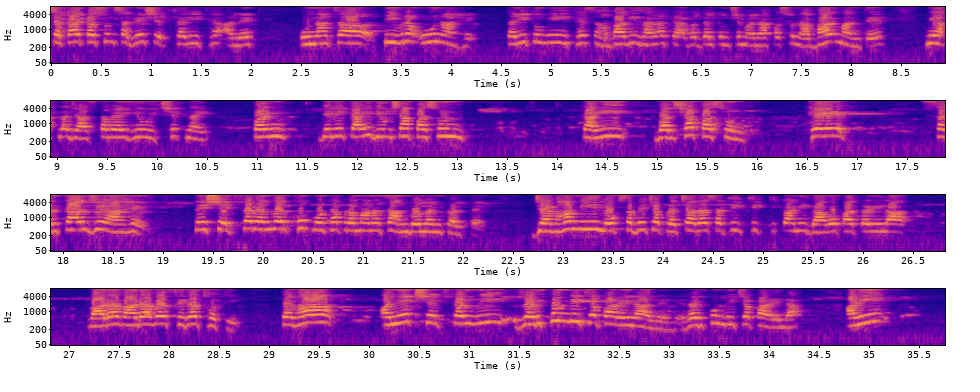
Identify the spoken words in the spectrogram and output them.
सकाळपासून सगळे शेतकरी इथे आले. उन्हाचा तीव्र ऊन आहे. तरी तुम्ही इथे सहभागी झाला त्याबद्दल तुमचे मनापासून आभार मानते. मी आपला जास्त वेळ घेऊ इच्छित नाही. पण गेली काही दिवसापासून काही वर्षापासून हे सरकार जे आहे ते शेतकऱ्यांवर खूप मोठ्या प्रमाणाचं आंदोलन करते. जेव्हा मी लोकसभेच्या प्रचारासाठी ठिकठिकाणी गावपातळीला वाड्या वाड्यावर फिरत होती तेव्हा अनेक शेतकरी रडकुंडीच्या पाळीला आलेले रडकुंडीच्या पाळीला. आणि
